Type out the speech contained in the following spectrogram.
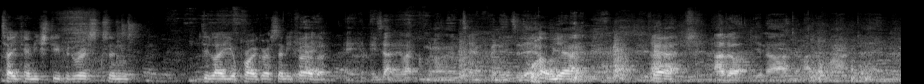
take any stupid risks and delay your progress any further. Yeah, exactly, like coming on in 10 minutes today. Well, yeah, yeah. I don't, you know, I don't, I don't mind. Um, I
